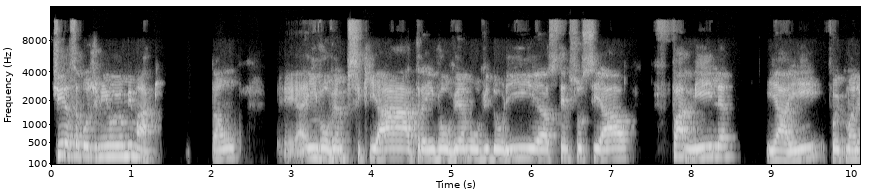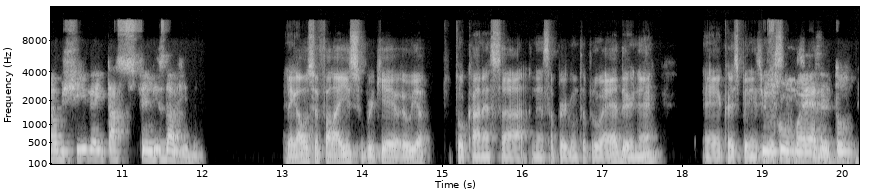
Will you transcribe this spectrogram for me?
tira essa bolsa de mim ou eu me mato. Então, é, envolvemos psiquiatra, envolvemos ouvidoria, assistente social, família, e aí foi com o Manel Bexiga e está feliz da vida. É legal você falar isso, porque eu ia tocar nessa, nessa pergunta para o Éder, né? É, com a experiência Desculpa, de vocês. Éder, tô...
